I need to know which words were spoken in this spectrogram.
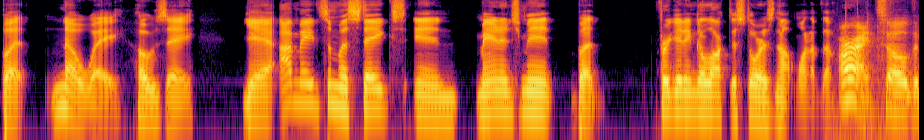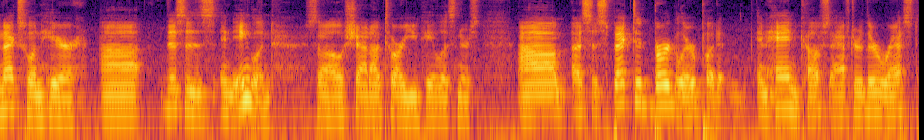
but no way, Jose. Yeah, I made some mistakes in management, but forgetting to lock the store is not one of them. All right, so the next one here. Uh, this is in England, so shout out to our UK listeners. Um, a suspected burglar put in handcuffs after their arrest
